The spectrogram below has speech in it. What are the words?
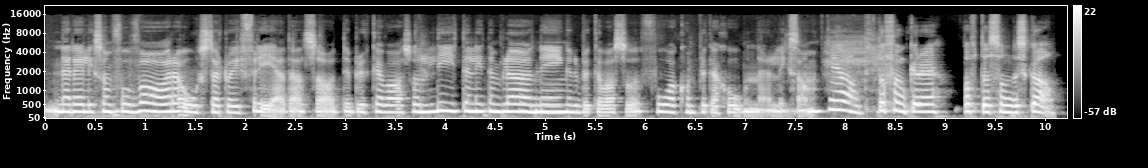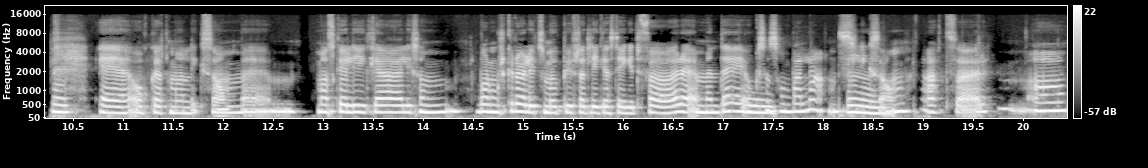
När det liksom får vara ostört och i fred, alltså. Det brukar vara så liten, liten blödning och det brukar vara så få komplikationer liksom. Ja, då funkar det ofta som det ska. Mm. Eh, och att man liksom, eh, man ska ligga, liksom, barnmorskor har lite som uppgift att ligga steget före, men det är också Mm. som balans Mm. liksom. Att så här, ja,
